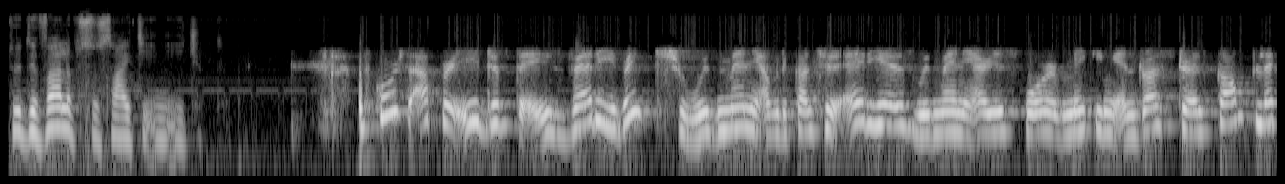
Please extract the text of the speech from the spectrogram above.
to develop society in Egypt. Of course, Upper Egypt is very rich with many agricultural areas, with many areas for making industrial complex.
